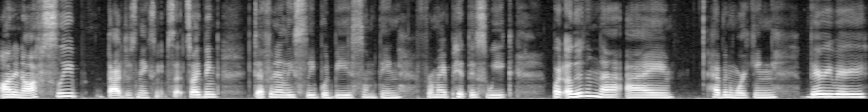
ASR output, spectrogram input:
on and off sleep, that just makes me upset. So I think definitely sleep would be something for my pit this week. But other than that, I have been working very, very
